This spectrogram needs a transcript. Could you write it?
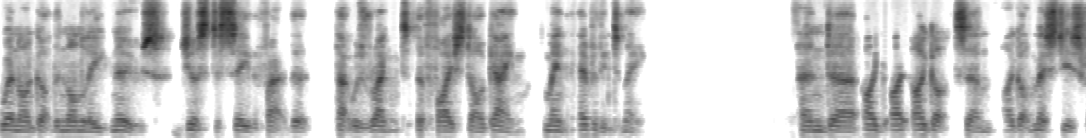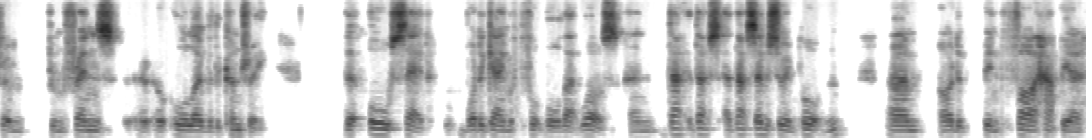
when I got the non-league news, just to see the fact that that was ranked a five-star game meant everything to me and uh, I, I, I, got um, I got messages from from friends uh, all over the country that all said what a game of football that was, and that that's that's ever so important. Um, I'd have been far happier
